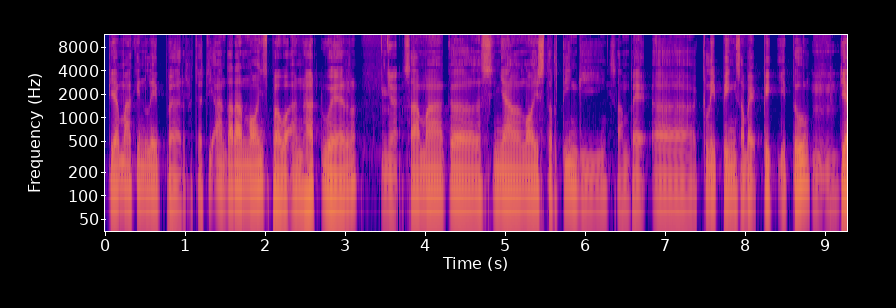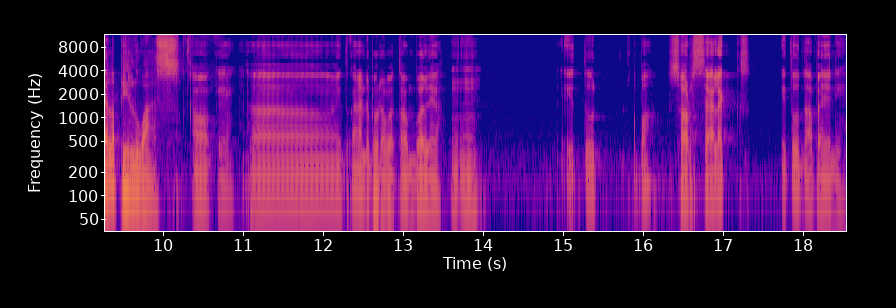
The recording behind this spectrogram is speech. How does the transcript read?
dia makin lebar. Jadi antara noise bawaan hardware ya sama ke sinyal noise tertinggi sampai eh, clipping sampai peak itu Mm-mm. dia lebih luas. Oke, Eh, itu kan ada beberapa tombol ya. Mm-mm. Itu apa? Source select itu apa ya nih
